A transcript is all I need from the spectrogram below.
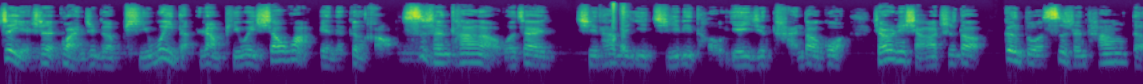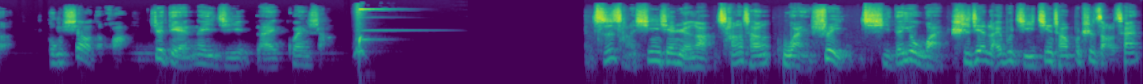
这也是管这个脾胃的，让脾胃消化变得更好。四神汤啊，我在其他的一集里头也已经谈到过。假如你想要知道更多四神汤的功效的话，就点那一集来观赏。职场新鲜人啊，常常晚睡，起得又晚，时间来不及，经常不吃早餐，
